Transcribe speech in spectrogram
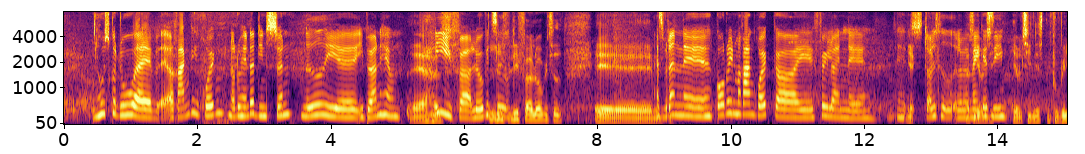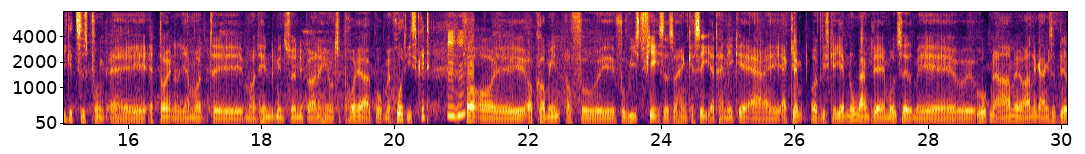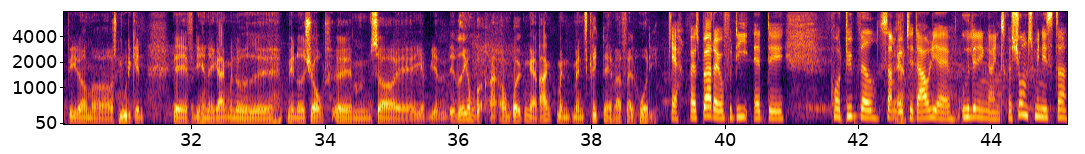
Husker du at, ranke ryggen, når du henter din søn nede i, øh, i børnehaven? Ja, lige før lukketid. Lige, lige før lukketid. Øh, altså, hvordan øh, går du ind med rank ryg og øh, føler en øh, ja, stolthed, eller hvad altså, man kan sige, sige? Jeg vil sige næsten på hvilket tidspunkt af, af døgnet, jeg måtte, øh, måtte hente min søn i børnehaven, så prøver jeg at gå med hurtige skridt mm-hmm. for at, øh, at komme ind og få, øh, få vist fjeset, så han kan se, at han ikke er, øh, er glemt, og at vi skal hjem. Nogle gange bliver jeg modtaget med øh, åbne arme, og andre gange så bliver jeg bedt om at, at smutte igen, øh, fordi han er i gang med noget, øh, med noget sjovt. Øh, så øh, jeg, jeg, jeg ved ikke, om, om ryggen er rank, men, men skridtene er i hvert fald hurtige. Ja, og jeg spørger dig jo, fordi at øh, Kåre Dybvad, som ja. jo til daglig er udlænding og integrationsminister,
